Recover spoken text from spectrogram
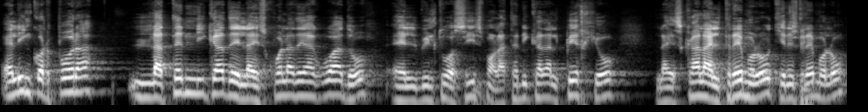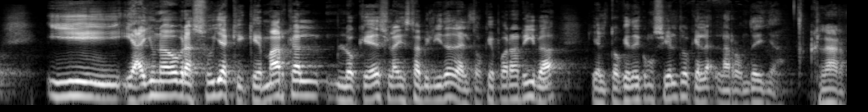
él incorpora la técnica de la escuela de Aguado, el virtuosismo, la técnica de alpegio, la escala, el trémolo, tiene trémolo, y, y, hay una obra suya que, que marca lo que es la estabilidad del toque por arriba y el toque de concierto, que es la, rondeña. Claro.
